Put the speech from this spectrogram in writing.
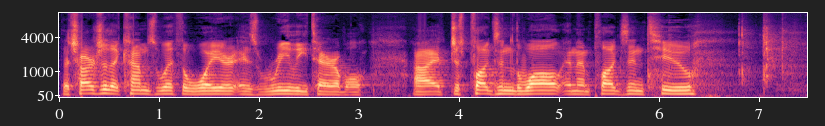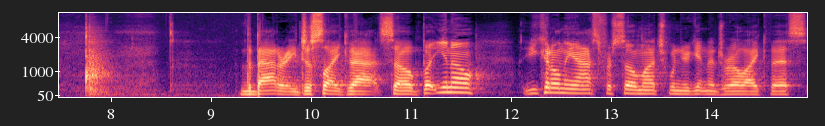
The charger that comes with the Warrior is really terrible. Uh, it just plugs into the wall and then plugs into the battery just like that. So, but you know, you can only ask for so much when you're getting a drill like this.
